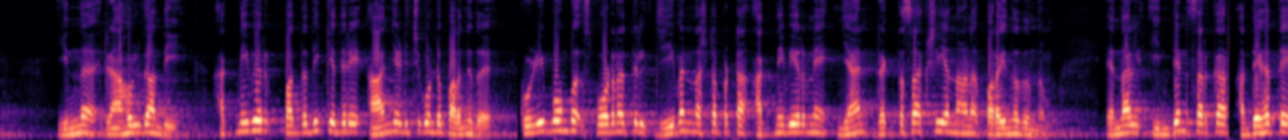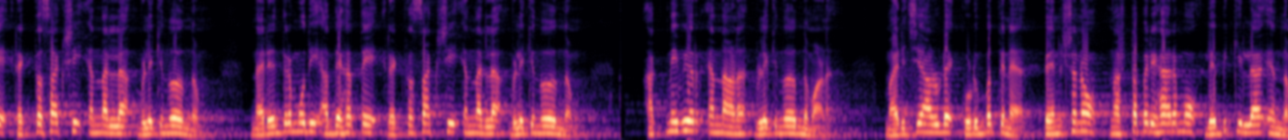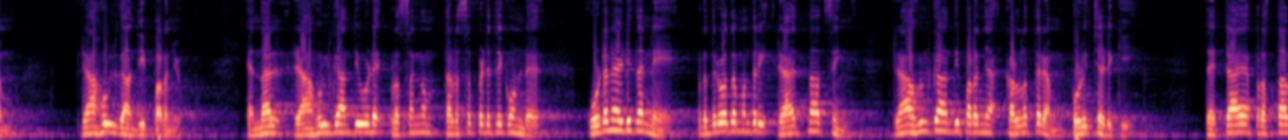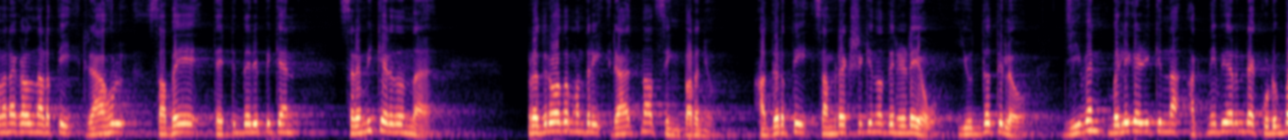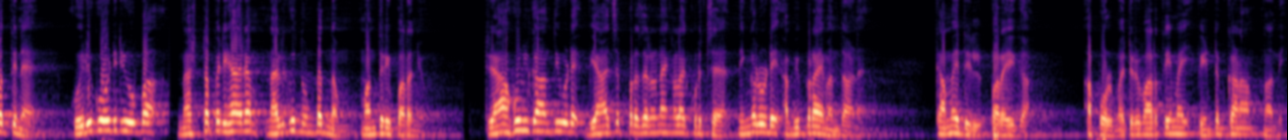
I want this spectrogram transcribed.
ഇന്ന് രാഹുൽ ഗാന്ധി അഗ്നിവീർ പദ്ധതിക്കെതിരെ ആഞ്ഞടിച്ചുകൊണ്ട് പറഞ്ഞത് കുഴിബോംബ് സ്ഫോടനത്തിൽ ജീവൻ നഷ്ടപ്പെട്ട അഗ്നിവീറിനെ ഞാൻ രക്തസാക്ഷി എന്നാണ് പറയുന്നതെന്നും എന്നാൽ ഇന്ത്യൻ സർക്കാർ അദ്ദേഹത്തെ രക്തസാക്ഷി എന്നല്ല വിളിക്കുന്നതെന്നും നരേന്ദ്രമോദി അദ്ദേഹത്തെ രക്തസാക്ഷി എന്നല്ല വിളിക്കുന്നതെന്നും അഗ്നിവീർ എന്നാണ് വിളിക്കുന്നതെന്നുമാണ്. മരിച്ചയാളുടെ കുടുംബത്തിന് പെൻഷനോ നഷ്ടപരിഹാരമോ ലഭിക്കില്ല എന്നും രാഹുൽ ഗാന്ധി പറഞ്ഞു. എന്നാൽ രാഹുൽ ഗാന്ധിയുടെ പ്രസംഗം തടസ്സപ്പെടുത്തിക്കൊണ്ട് ഉടനടി തന്നെ പ്രതിരോധ മന്ത്രി രാജ്നാഥ് സിംഗ് രാഹുൽ ഗാന്ധി പറഞ്ഞ കള്ളത്തരം പൊളിച്ചടുക്കി. തെറ്റായ പ്രസ്താവനകൾ നടത്തി രാഹുൽ സഭയെ തെറ്റിദ്ധരിപ്പിക്കാൻ ശ്രമിക്കരുതെന്ന് പ്രതിരോധ മന്ത്രി രാജ്നാഥ് സിംഗ് പറഞ്ഞു. അതിർത്തി സംരക്ഷിക്കുന്നതിനിടെയോ യുദ്ധത്തിലോ ജീവൻ ബലി കഴിക്കുന്ന അഗ്നിവീറിന്റെ കുടുംബത്തിന് ഒരു കോടി രൂപ നഷ്ടപരിഹാരം നൽകുന്നുണ്ടെന്നും മന്ത്രി പറഞ്ഞു. രാഹുൽ ഗാന്ധിയുടെ വ്യാജ പ്രചരണങ്ങളെക്കുറിച്ച് നിങ്ങളുടെ അഭിപ്രായം എന്താണ്? കമന്റിൽ പറയുക. അപ്പോൾ മറ്റൊരു വാർത്തയുമായി വീണ്ടും കാണാം. നന്ദി.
